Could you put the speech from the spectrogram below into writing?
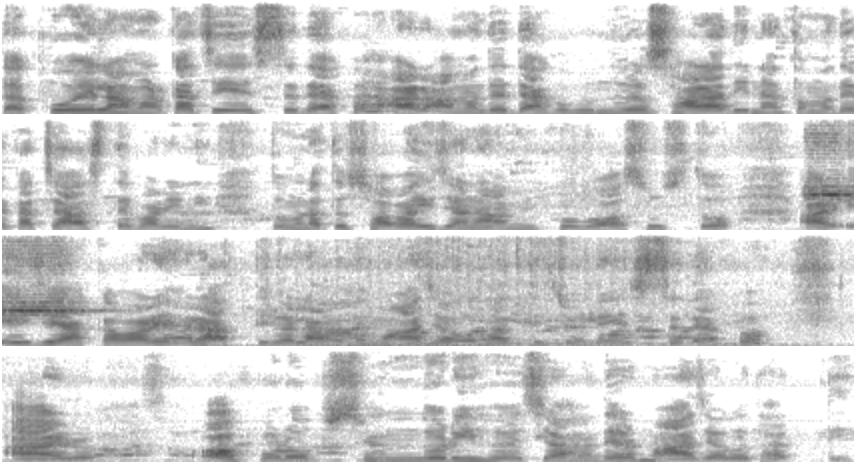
তা কোয়েল আমার কাছে এসছে, দেখো। আর আমাদের, দেখো বন্ধুরা, সারাদিন আর তোমাদের কাছে আসতে পারিনি। তোমরা তো সবাই জানো আমি খুব অসুস্থ। আর এই যে একেবারে রাত্রিবেলা আমাদের মা জগদ্ধাত্রী চলে এসছে, দেখো। আর অপরূপ সুন্দরী হয়েছে আমাদের মা জগধাত্রী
